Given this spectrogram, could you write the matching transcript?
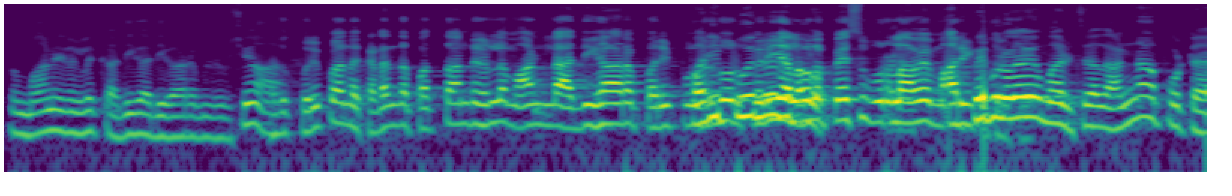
ஸோ மாநிலங்களுக்கு அதிக அதிகாரம் என்ற விஷயம் அது குறிப்பாக அந்த கடந்த பத்தாண்டுகளில் மாநில அதிகார பறிப்பு பெரிய அளவில் பேசு பொருளாகவே மாறி பேப்பர்களாகவே மாறிச்சு அது அண்ணா போட்ட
